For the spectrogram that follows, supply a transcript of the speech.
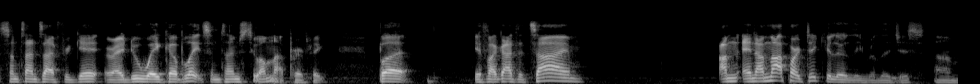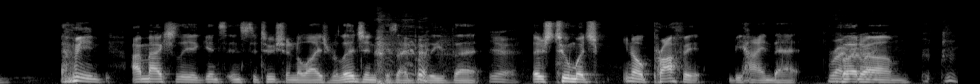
sometimes I forget or I do wake up late. Sometimes too, I'm not perfect, but if I got the time, I'm and I'm not particularly religious. Um, I mean, I'm actually against institutionalized religion because I believe that yeah, there's too much, you know, profit behind that. Right, But right, um,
